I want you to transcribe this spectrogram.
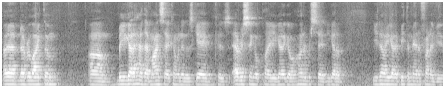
I, I've never liked them. Um, but you gotta have that mindset coming into this game because every single play you gotta go 100%. You gotta, you know, you gotta beat the man in front of you.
